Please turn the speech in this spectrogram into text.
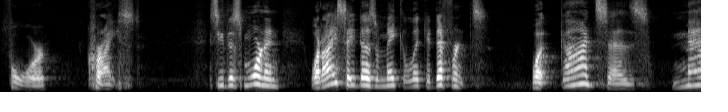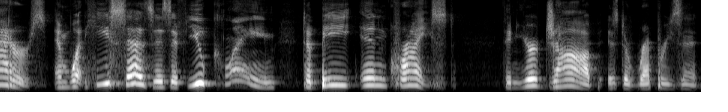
for Christ. See, this morning, what I say doesn't make a lick of difference. What God says matters. And what He says is if you claim to be in Christ, then your job is to represent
